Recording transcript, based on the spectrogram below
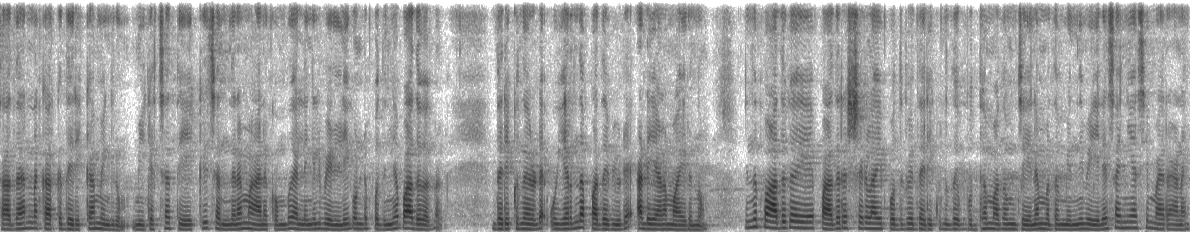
സാധാരണക്കാർക്ക് ധരിക്കാമെങ്കിലും മികച്ച തേക്ക് ചന്ദനം ആനക്കൊമ്പ് അല്ലെങ്കിൽ വെള്ളി കൊണ്ട് പൊതിഞ്ഞ പാതുകകൾ ധരിക്കുന്നവരുടെ ഉയർന്ന പദവിയുടെ അടയാളമായിരുന്നു. ഇന്ന് പാതകയെ പാദരക്ഷകളായി പൊതുവെ ധരിക്കുന്നത് ബുദ്ധമതം ജൈനമതം എന്നിവയിലെ സന്യാസിമാരാണ്.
